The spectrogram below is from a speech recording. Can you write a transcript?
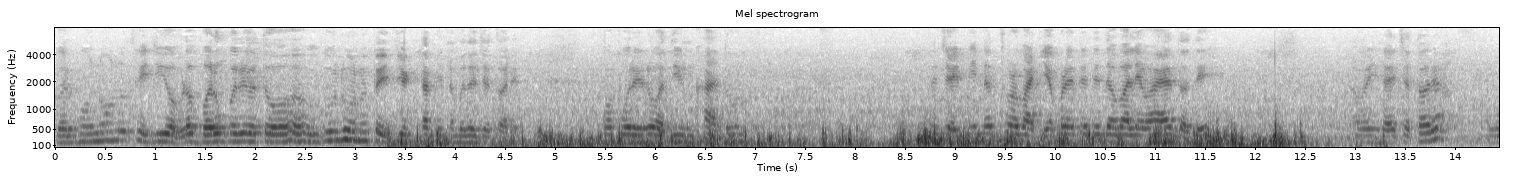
ઘર હોનું થઈ ગયું હવડો ભરું ભર્યું તો હોનું થઈ ગયું, એકતા બેનને બધા જતો રહે. બપોરે રોધ્યું ખાધું. જમીને થોડા વાટિયા પડે તે દવા લેવા આવ્યા હતા તે. હવે હીરા જતો રહ્યો. હવે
